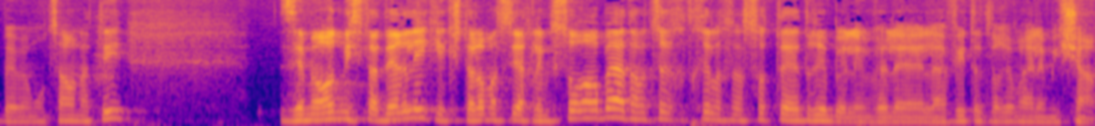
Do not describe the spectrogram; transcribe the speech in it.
בממוצע עונתי. זה מאוד מסתדר לי, כי כשאתה לא מצליח למסור הרבה, אתה צריך להתחיל לעשות דריבלים ולהביא את הדברים האלה משם.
